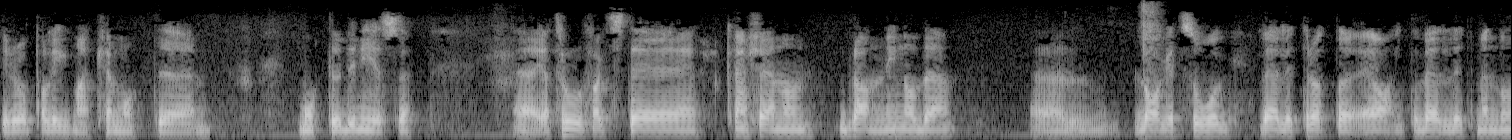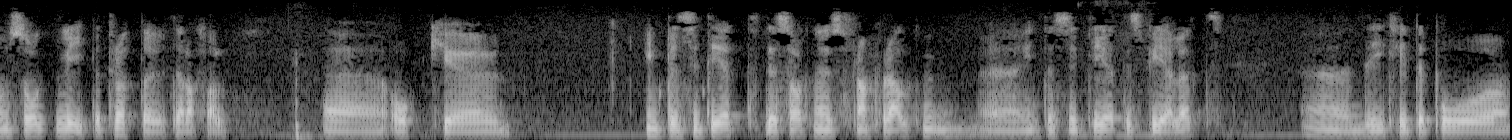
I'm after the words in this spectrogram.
Europa League-matchen mot, mot Udinese. Eh, jag tror faktiskt det kanske är någon blandning av det. Eh, laget såg väldigt trötta, ja inte väldigt, men de såg lite trötta ut i alla fall. Eh, och intensitet, det saknades framförallt intensitet i spelet. Det gick lite på,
